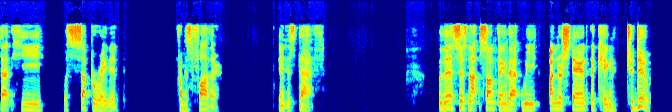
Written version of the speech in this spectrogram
that he was separated from his Father in his death. this is not something that we understand a king to do.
